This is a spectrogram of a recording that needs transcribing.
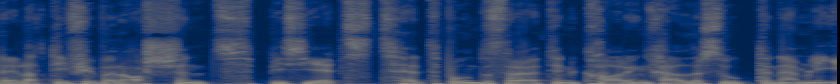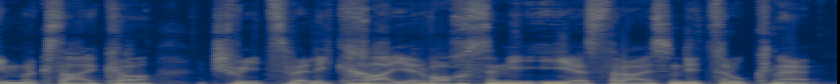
Relativ überraschend. Bis jetzt hat Bundesrätin Karin Keller-Sutter nämlich immer gesagt, die Schweiz will keine erwachsene IS-Reisende zurücknehmen.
